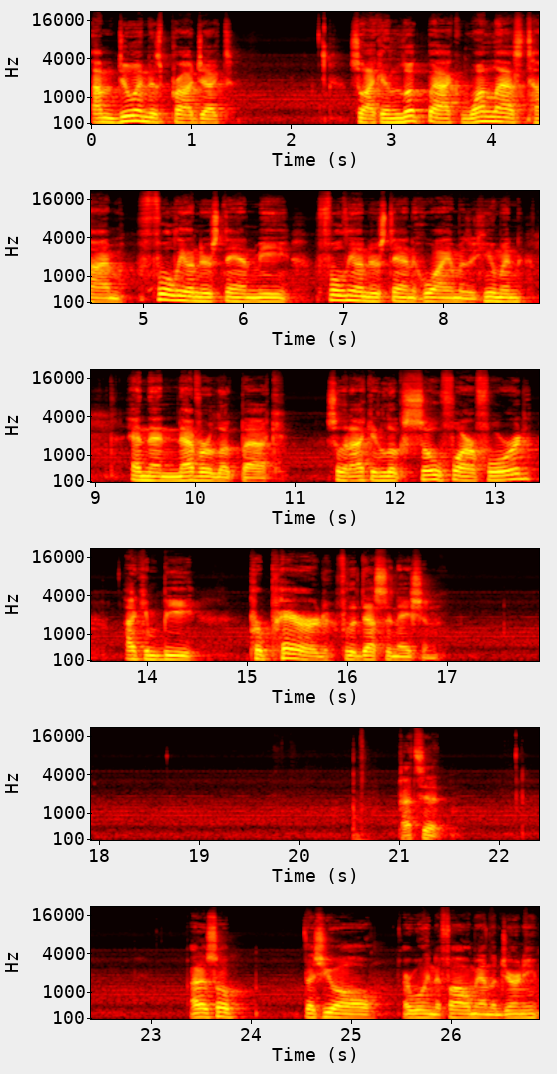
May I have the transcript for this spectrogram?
I'm doing this project so I can look back one last time, fully understand me, fully understand who I am as a human, and then never look back so that I can look so far forward, I can be prepared for the destination. That's it. I just hope that you all are willing to follow me on the journey.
